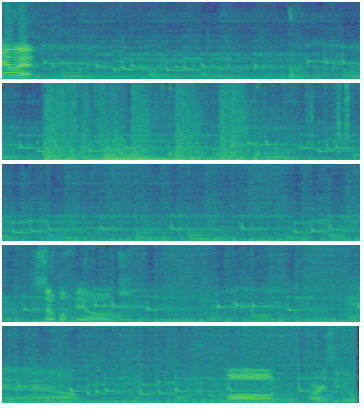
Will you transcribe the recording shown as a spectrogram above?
Damn it! Superfuge. Yeah. Come on. Already see people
